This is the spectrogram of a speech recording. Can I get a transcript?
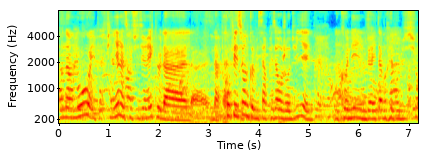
En un mot, et pour finir, est-ce que tu dirais que la, profession de commissaire-priseur aujourd'hui connaît une véritable révolution?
